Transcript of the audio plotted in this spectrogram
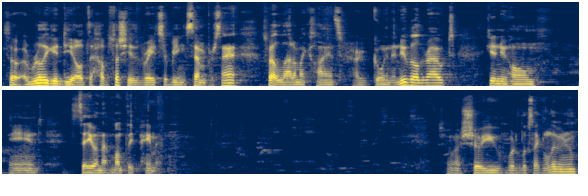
So a really good deal to help, especially as rates are being 7%. That's why a lot of my clients are going the new build route, get a new home, and save on that monthly payment. So I want to show you what it looks like in the living room.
